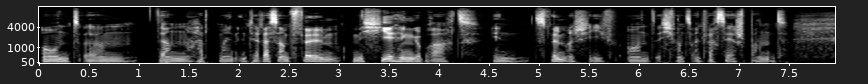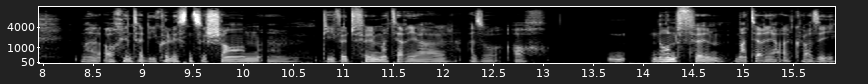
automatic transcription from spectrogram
und ähm, dann hat mein Interesse am Film mich hierhin gebracht, ins Filmarchiv. Und ich fand es einfach sehr spannend, mal auch hinter die Kulissen zu schauen, ähm, wie wird Filmmaterial, also auch Non-Filmmaterial quasi,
